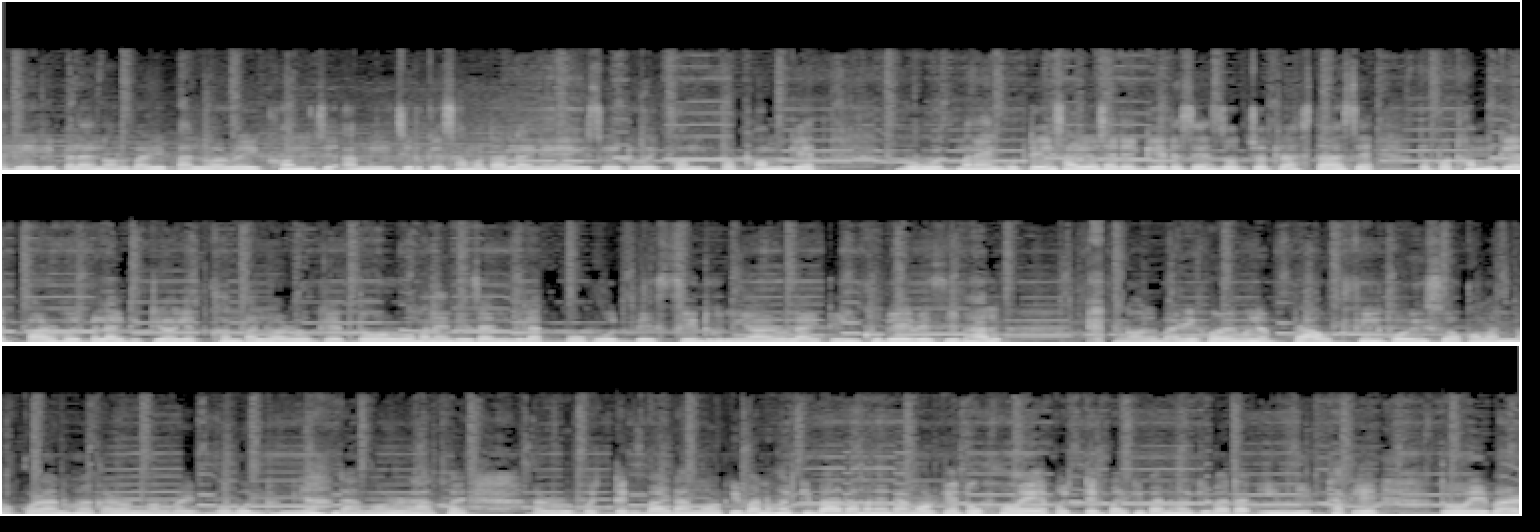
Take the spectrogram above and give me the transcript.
আহি আহি পেলাই নলবাৰী পালোঁ আৰু এইখন আমি যিটোকে চামতাৰ লাইনেৰে আহিছোঁ এইটো এইখন প্ৰথম গেট বহুত মানে গোটেই চাৰিও চাইডে গেট আছে য'ত য'ত ৰাস্তা আছে। তো প্ৰথম গেট পাৰ হৈ পেলাই দ্বিতীয় গেটখন পালোঁ আৰু গেটৰো মানে ডিজাইনবিলাক বহুত বেছি ধুনীয়া আৰু লাইটিং খুবেই বেছি ভাল। নলবাৰী হৈ বোলে প্ৰাউড ফিল কৰিছোঁ অকণমান নকৰা নহয় কাৰণ নলবাৰীত বহুত ধুনীয়া ডাঙৰ ৰাস হয়। আৰু প্ৰত্যেকবাৰ ডাঙৰ কিবা নহয় কিবা এটা মানে ডাঙৰকৈতো হয়ে প্ৰত্যেকবাৰ কিবা নহয় কিবা এটা ইউনিক থাকে। তো এইবাৰ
